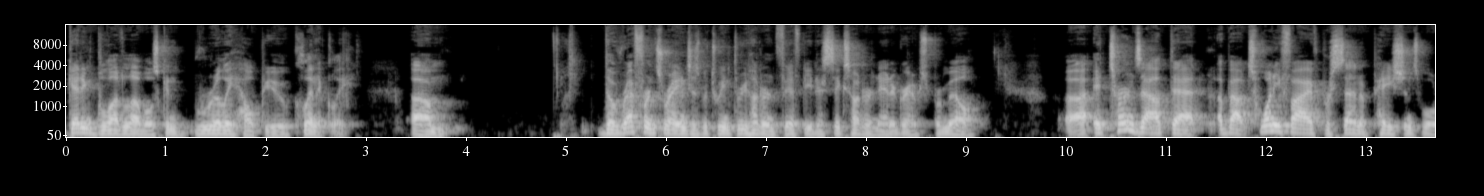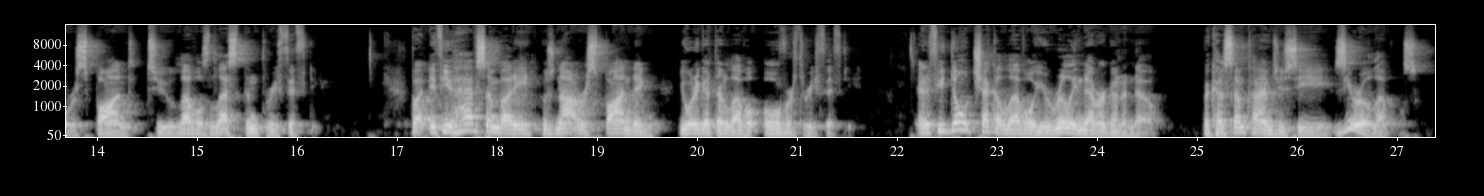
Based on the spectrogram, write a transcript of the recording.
getting blood levels can really help you clinically. Um, the reference range is between 350 to 600 nanograms per mil. Uh, it turns out that about 25% of patients will respond to levels less than 350. But if you have somebody who's not responding, you want to get their level over 350. And if you don't check a level, you're really never going to know because sometimes you see zero levels.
